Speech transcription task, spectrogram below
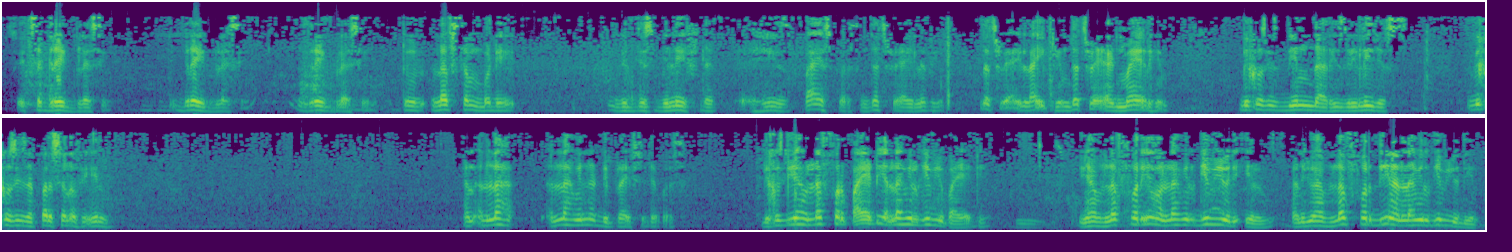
So it's a great blessing, great blessing, great blessing to love somebody with this belief that he is pious person. That's why I love him. That's why I like him. That's why I admire him. Because he's dindar, he's religious. Because he's a person of ilm. And Allah, Allah will not deprive such a person. Because you have love for piety, Allah will give you piety. You have love for ilm, Allah will give you the ilm. And you have love for deen, Allah will give you deen.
